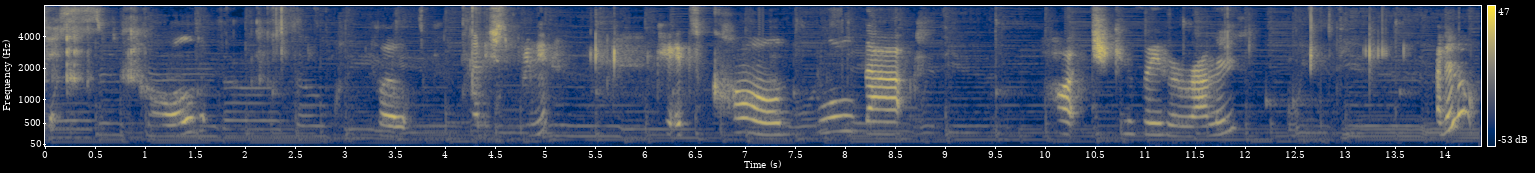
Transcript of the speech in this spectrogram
this called well let me just bring it. Okay, it's called Buldak Hot Chicken Flavor Ramen. I don't know.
